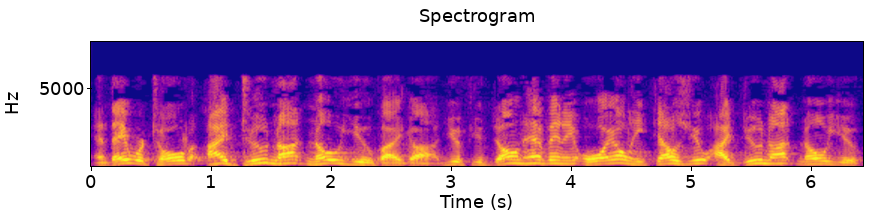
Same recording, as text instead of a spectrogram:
And they were told, I do not know you by God. if you don't have any oil, He tells you, I do not know you.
